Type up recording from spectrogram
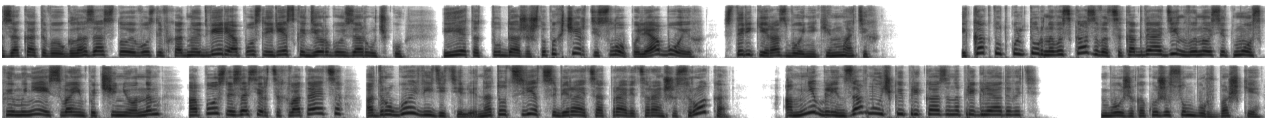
Закатываю глаза, стоя возле входной двери, а после резко дергаю за ручку. И этот туда же, чтоб их черти слопали, обоих. Старики-разбойники, мать их. И как тут культурно высказываться, когда один выносит мозг и мне, и своим подчиненным, а после за сердце хватается, а другой, видите ли, на тот свет собирается отправиться раньше срока, а мне, блин, за внучкой приказано приглядывать. Боже, какой же сумбур в башке.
